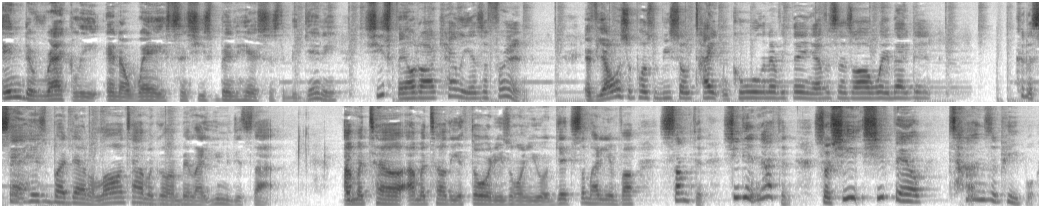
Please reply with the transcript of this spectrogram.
Indirectly, in a way, since she's been here since the beginning, she's failed R. Kelly as a friend. If y'all were supposed to be so tight and cool and everything ever since all the way back then, could have sat his butt down a long time ago and been like, "You need to stop." I'm gonna tell I'm gonna tell the authorities on you or get somebody involved. Something. She did nothing. So she she failed tons of people,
